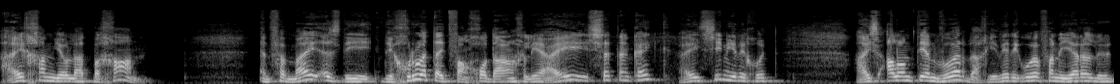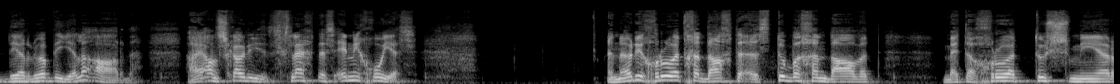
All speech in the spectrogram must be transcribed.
Hy gaan jou laat begaan. En vir my is die die grootheid van God daarin geleë. Hy sit en kyk, hy sien hierdie goed. Hy's alomteenwoordig. Jy weet die oë van die Here deurloop die hele aarde. Hy aanskou die slegtes en die goeies. En nou die groot gedagte is, toe begin Dawid met 'n groot toesmeer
